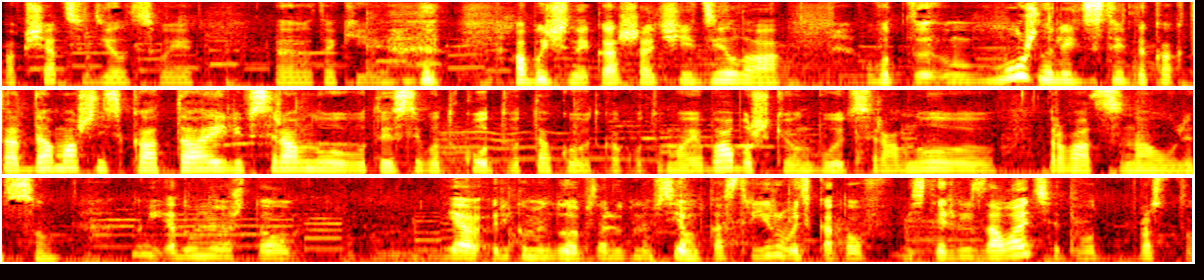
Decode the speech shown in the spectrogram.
общаться, делать свои э, такие обычные кошачьи дела. Вот э, можно ли действительно как-то домашнить кота, или все равно, вот если вот кот вот такой вот, как вот у моей бабушки, он будет все равно рваться на улицу? Ну, я думаю, что я рекомендую абсолютно всем кастрировать котов и стерилизовать. Это вот просто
